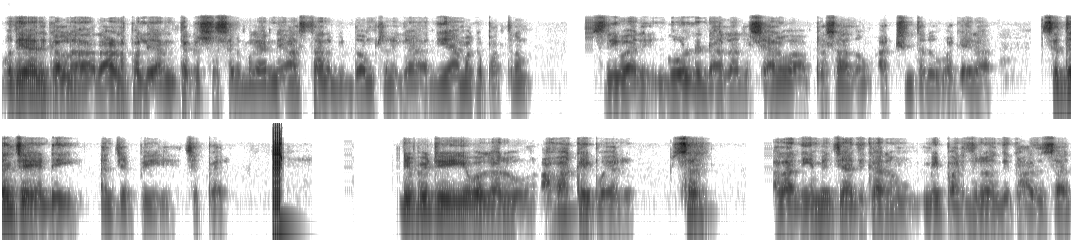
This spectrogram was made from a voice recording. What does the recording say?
ఉదయానికల్లా రాళ్ళపల్లి అనంతకృష్ణ శర్మ గారిని ఆస్థాన విద్వాంసునిగా నియామక పత్రం శ్రీవారి గోల్డ్ డాలర్ శాలువ ప్రసాదం అక్షింతలు వగైరా సిద్ధం చేయండి అని చెప్పి చెప్పారు. డిప్యూటీ ఈఓ గారు అవాక్కైపోయారు. సార్. అలా నియమించే అధికారం మీ పరిధిలో ఉంది కాదు సార్.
